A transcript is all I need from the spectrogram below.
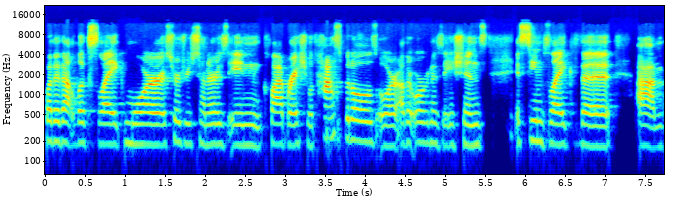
whether that looks like more surgery centers in collaboration with hospitals or other organizations, it seems like the um,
